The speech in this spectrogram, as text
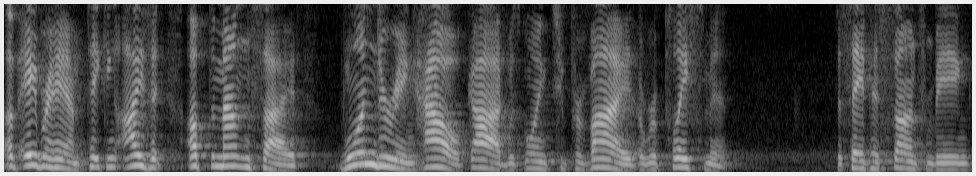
of Abraham taking Isaac up the mountainside, wondering how God was going to provide a replacement to save his son from being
